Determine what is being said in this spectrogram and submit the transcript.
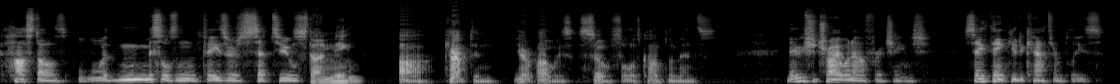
hostiles with missiles and phasers set to. Stunning. Ah, Captain, you're always so full of compliments. Maybe you should try one out for a change. Say thank you to Kathrin, please.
